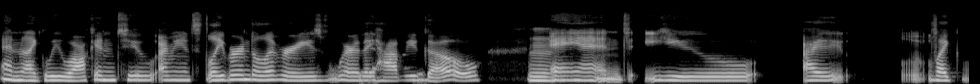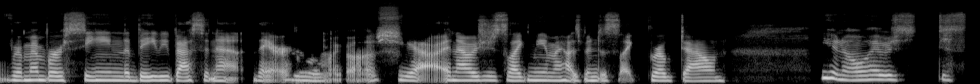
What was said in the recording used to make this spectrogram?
and like we walk into i mean it's labor and deliveries where they have you go mm. and you i like remember seeing the baby bassinet there oh my gosh yeah and i was just like me and my husband just like broke down you know i was just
